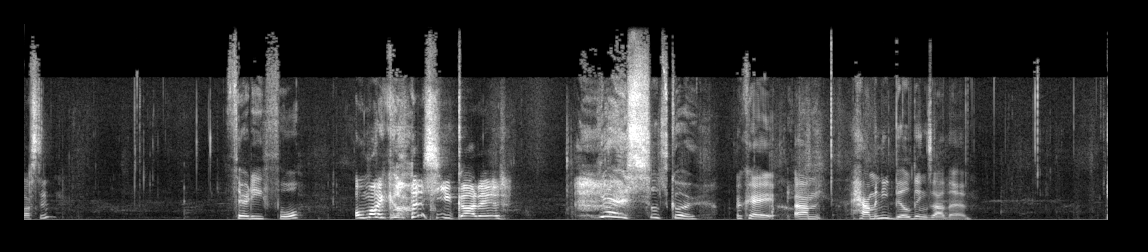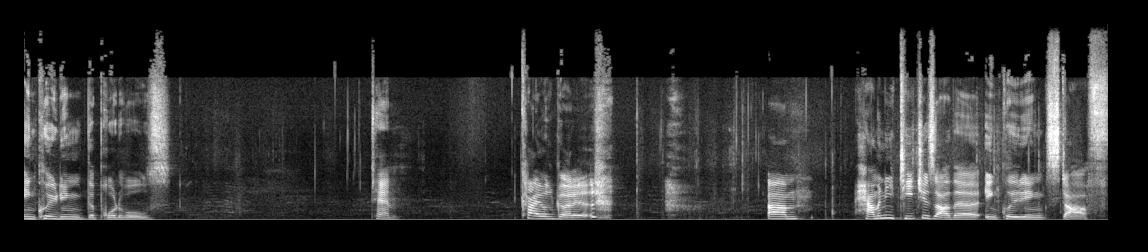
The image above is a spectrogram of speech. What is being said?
Boston? 34. Oh my gosh, you got it. Yes, let's go. Okay, um how many buildings are there? Including the portables. 10. Kyle got it. um how many teachers are there including staff?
